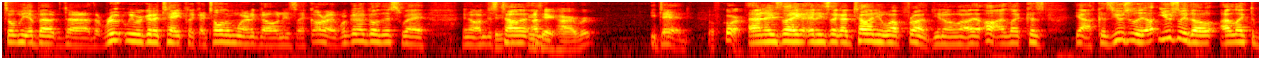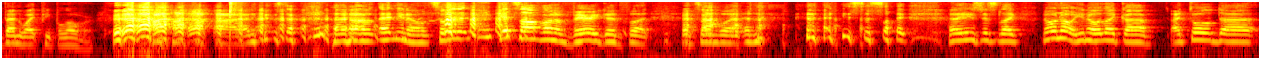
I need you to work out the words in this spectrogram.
told me about uh, the route we were going to take. Like I told him where to go, and he's like, "All right, we're going to go this way." You know, I'm just telling. Did you I'm- take Harbord? he did. Of course. And he's like, and he's like, I'm telling you up front, you know, I, oh, I like, cause yeah, cause usually, usually though, I like to bend white people over. and, and, uh, and, you know, so then it gets off on a very good foot at some point, and, and he's just like, and he's just like, no, no, you know, like, uh, I told, uh,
